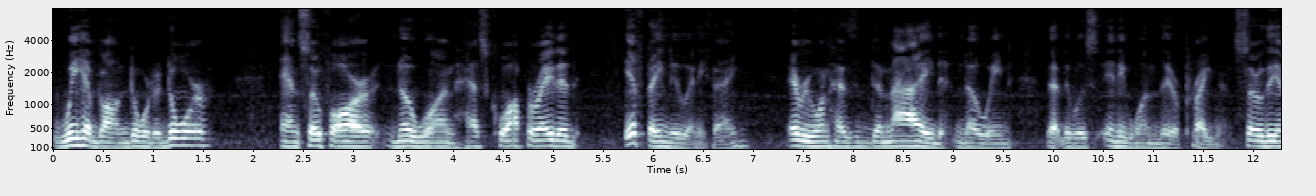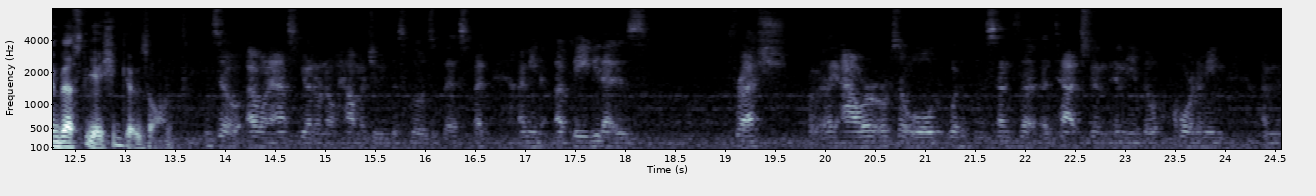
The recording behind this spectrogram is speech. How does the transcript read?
we have gone door to door and so far no one has cooperated if they knew anything. Everyone has denied knowing that there was anyone there pregnant. So the investigation goes on. So I want to ask you, I don't know how much you can disclose of this, but I mean, a baby that is fresh, an hour or so old, with a placenta attached in, in the umbilical cord, I mean, I, mean,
